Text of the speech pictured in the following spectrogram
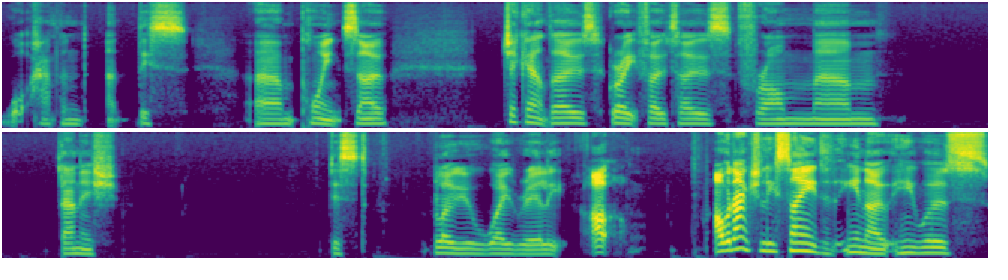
what happened at this um, point. So, check out those great photos from um, Danish. Just blow you away, really. I, I would actually say that, you know, he was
